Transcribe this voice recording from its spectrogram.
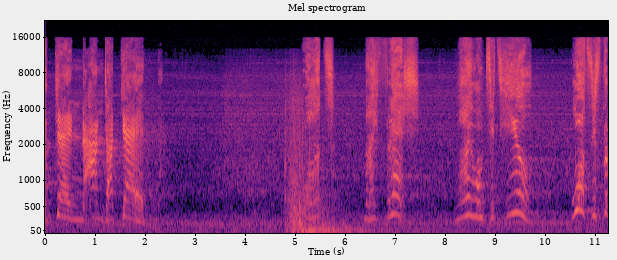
Again and again. What? My flesh? Why won't it heal? What is the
